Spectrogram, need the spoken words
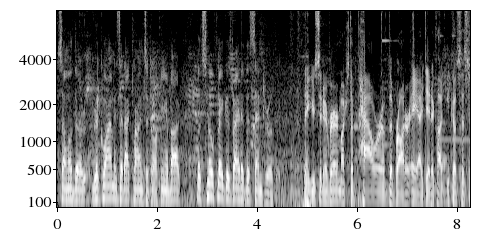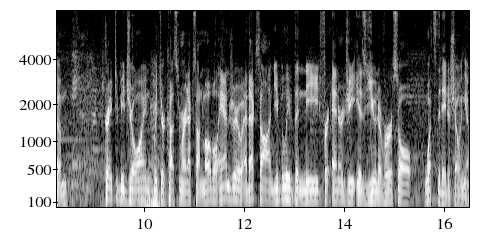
some of the requirements that our clients are talking about. But Snowflake is right at the center of it. Thank you, Sudhir. Very much the power of the broader AI data cloud ecosystem. Great to be joined with your customer at ExxonMobil. Andrew, at Exxon, you believe the need for energy is universal. What's the data showing you?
